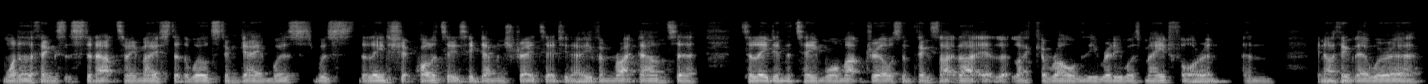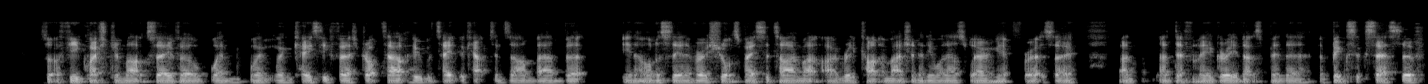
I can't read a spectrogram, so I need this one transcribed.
one of the things that stood out to me most at the Wealdstone game was was the leadership qualities he demonstrated. You know, even right down to to leading the team warm up drills and things like that. It looked like a role that he really was made for, and and you know I think there were a sort of a few question marks over when, when when Casey first dropped out, who would take the captain's armband. But you know, honestly, in a very short space of time, I, I really can't imagine anyone else wearing it for it. So I, I definitely agree that's been a, a, big success of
